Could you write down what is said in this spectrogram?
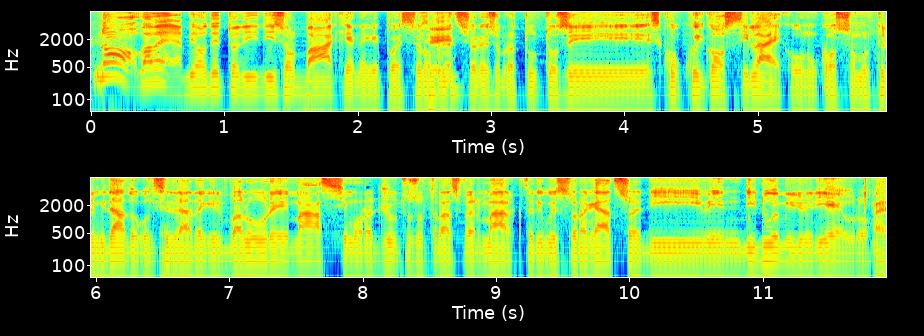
No, vabbè, abbiamo detto di, di Solbakken che può essere un'operazione soprattutto se con quei costi là, ecco, con un costo molto limitato. Considerate che il valore massimo raggiunto sul transfer market di questo ragazzo è di, di 2 milioni di euro. Eh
